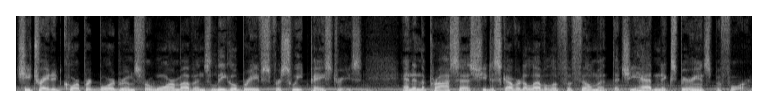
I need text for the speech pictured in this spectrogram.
She traded corporate boardrooms for warm ovens, legal briefs for sweet pastries. And in the process, she discovered a level of fulfillment that she hadn't experienced before.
